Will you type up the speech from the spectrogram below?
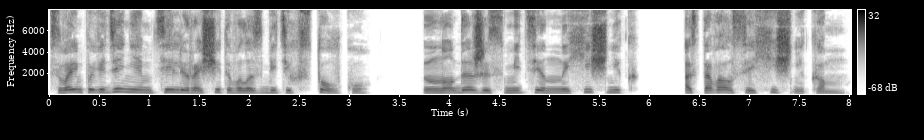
Своим поведением Телли рассчитывала сбить их с толку, но даже сметенный хищник оставался хищником,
